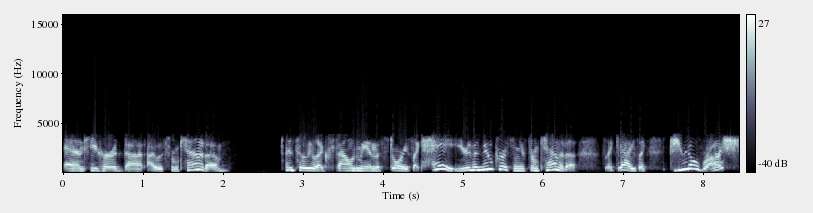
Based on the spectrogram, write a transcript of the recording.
and he heard that I was from Canada. And so he like found me in the store. He's like, "Hey, you're the new person. You're from Canada." It's like, "Yeah." He's like, "Do you know Rush?"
